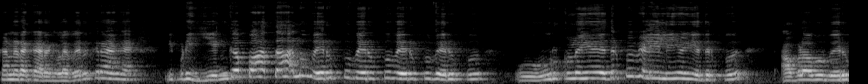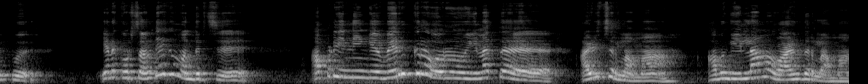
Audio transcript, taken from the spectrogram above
கன்னடக்காரங்களை வெறுக்கிறாங்க. இப்படி எங்கே பார்த்தாலும் வெறுப்பு வெறுப்பு வெறுப்பு வெறுப்பு. ஊருக்குள்ளேயும் எதிர்ப்பு வெளியிலையும் எதிர்ப்பு. அவ்வளவு வெறுப்பு. எனக்கு ஒரு சந்தேகம் வந்துடுச்சு அப்படி நீங்கள் வெறுக்கிற ஒரு இனத்தை அழிச்சிடலாமா அவங்க இல்லாமல் வாழ்ந்துடலாமா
